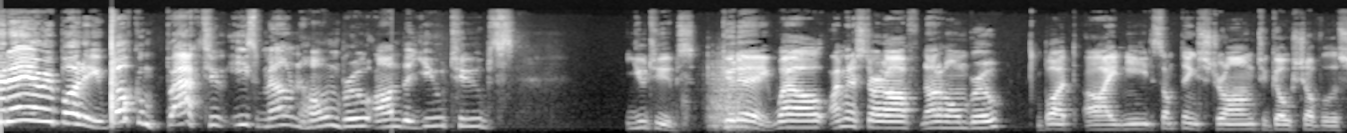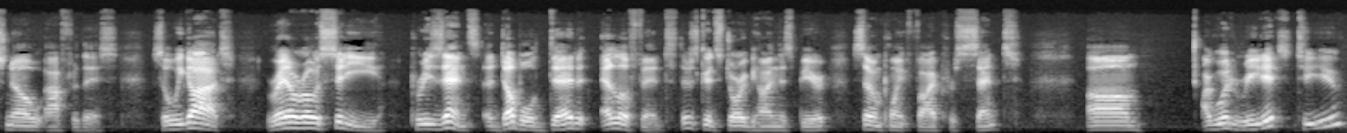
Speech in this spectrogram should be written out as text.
G'day everybody! Welcome back to East Mountain Homebrew on the YouTubes. YouTubes. Good day. Well, I'm gonna start off not a homebrew, but I need something strong to go shovel the snow after this. So we got Railroad City presents a double dead elephant. There's a good story behind this beer. 7.5%. Um, I would read it to you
